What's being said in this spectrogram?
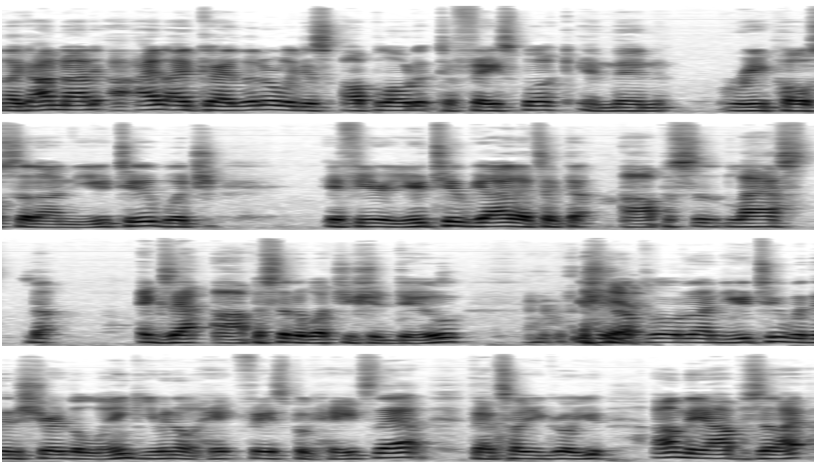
like I'm not. I like I literally just upload it to Facebook and then repost it on YouTube, which if you're a YouTube guy, that's like the opposite last the exact opposite of what you should do. You should Yeah. upload it on YouTube and then share the link, even though hate, Facebook hates that. That's how you grow. You, I'm the opposite. I,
